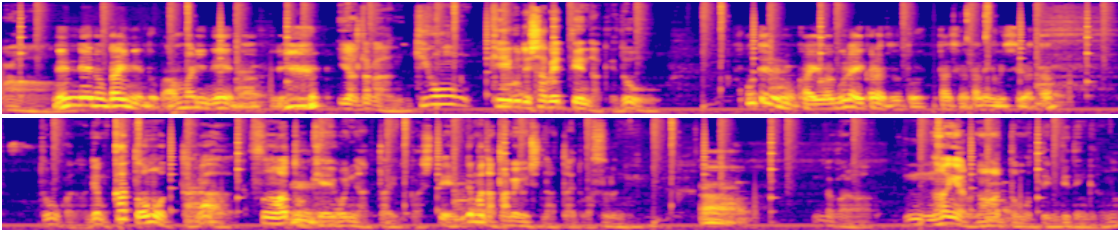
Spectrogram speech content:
あー。年齢の概念とかあんまりねえなっていう。いやだから基本敬語で喋ってんだけどホテルの会話ぐらいからずっと確かタメ口があった？どうかな？でもかと思ったらその後敬語になったりとかして、でまたタメ口になったりとかするねああ。だからなんやろなと思って見ててんけどな。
